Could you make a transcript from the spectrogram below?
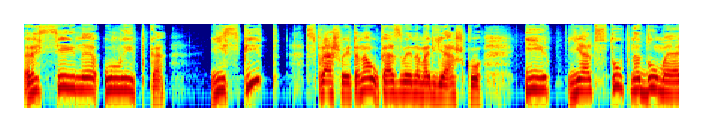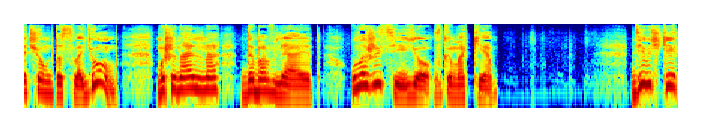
рассеянная улыбка. «Не спит?» — спрашивает она, указывая на Марьяшку. И, неотступно думая о чем-то своем, машинально добавляет «Уложите ее в гамаке». Девочки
